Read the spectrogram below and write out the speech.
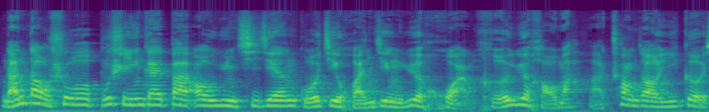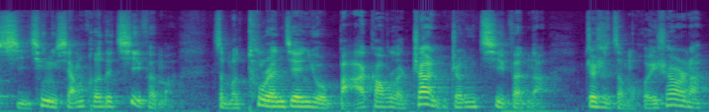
难道说不是应该办奥运期间国际环境越缓和越好吗？啊，创造一个喜庆祥和的气氛吗？怎么突然间又拔高了战争气氛呢？这是怎么回事呢？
